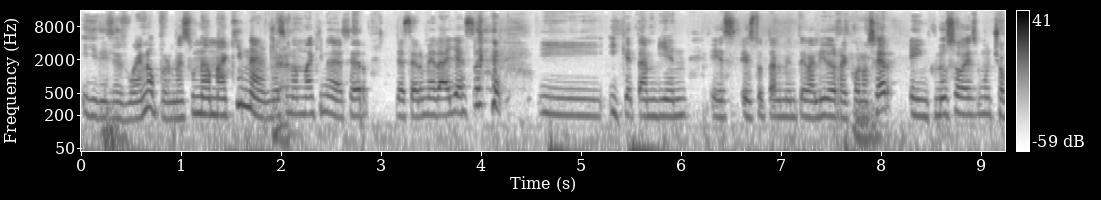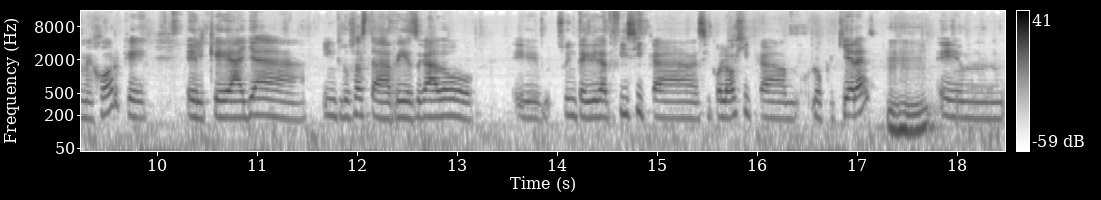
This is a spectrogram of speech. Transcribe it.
y dices, bueno, pero no es una máquina, no es una máquina de hacer, de hacer medallas y, que también es, totalmente válido reconocer e incluso es mucho mejor que el que haya incluso hasta arriesgado eh, su integridad física, psicológica, lo que quieras, em,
